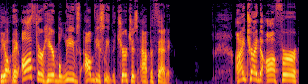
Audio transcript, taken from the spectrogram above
the, the author here believes obviously the church is apathetic. I tried to offer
